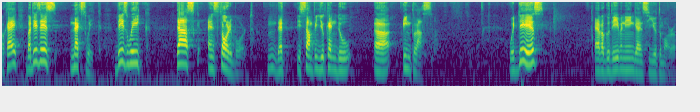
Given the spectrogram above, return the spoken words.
Okay, but this is next week. This week, task and storyboard. Mm, that is something you can do uh, in class. With this, have a good evening and see you tomorrow.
